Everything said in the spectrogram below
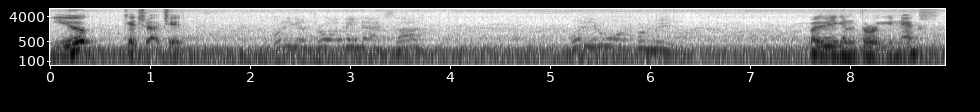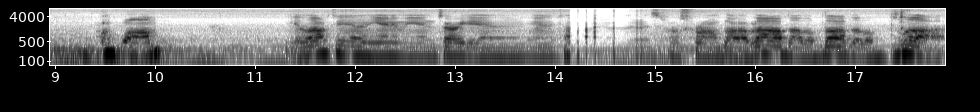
Yep, catch that shit. What are you gonna throw at me next, huh? What do you want from me? What are you gonna throw at you next? A bomb. You're locked in on the enemy and target and, and combined with this so strong blah blah blah blah blah blah blah blah.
